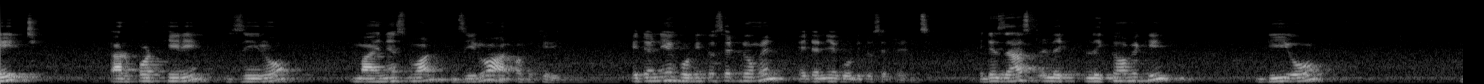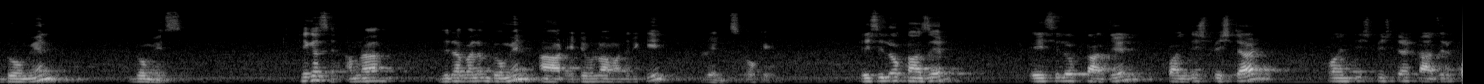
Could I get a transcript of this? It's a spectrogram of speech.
এইট তারপর three zero minus one zero আর কত থ্রি এটা নিয়ে গঠিত সেট ডোমেন এটা নিয়ে গঠিত সেট রেঞ্জ এটা জাস্ট লিখতে হবে কি? ডিও ডোমেন ডোমেস ঠিক আছে? আমরা যেটা পেলাম ডোমেন আর এটা হলো আমাদের কি? রেঞ্জ ওকে এই ছিল কাজের, এই ছিল কাজের পঁয়ত্রিশ পৃষ্ঠার পঁয়ত্রিশ পৃষ্ঠার কাজের ক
